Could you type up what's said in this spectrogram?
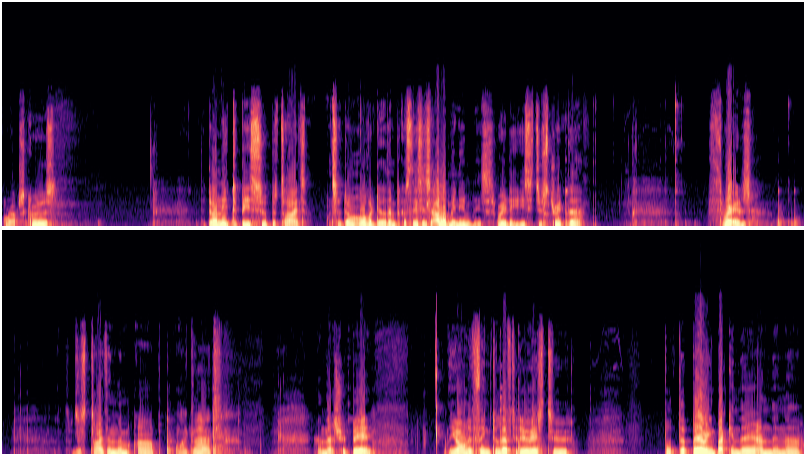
grub screws. They don't need to be super tight so don't overdo them because this is aluminium. It's really easy to strip the threads. So just tighten them up like that and that should be it. The only thing to left to do is to put the bearing back in there and then uh,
